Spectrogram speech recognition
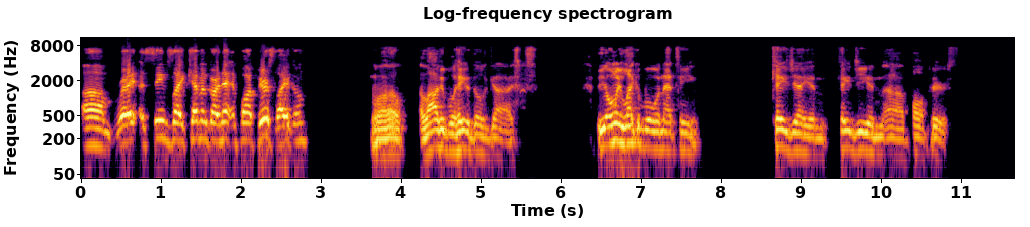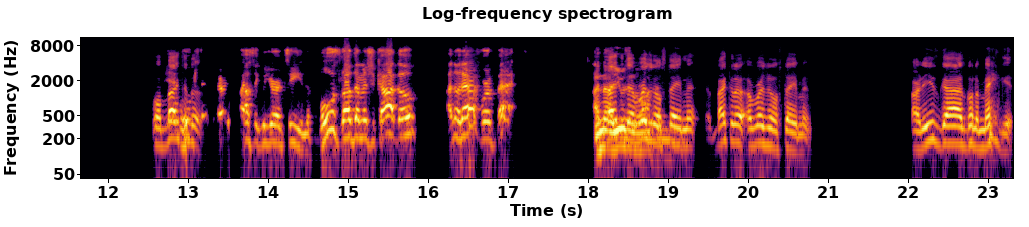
Um, Ray, it seems like Kevin Garnett and Paul Pierce like him. well, a lot of people hated those guys. the only likable on that team, KJ and KG and uh, Paul Pierce. well, back to Who the cares? Very classic with your team. The Bulls love them in Chicago. I know that for a fact. I know back you to was the original statement. Back to the original statement. Are these guys going to make it?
